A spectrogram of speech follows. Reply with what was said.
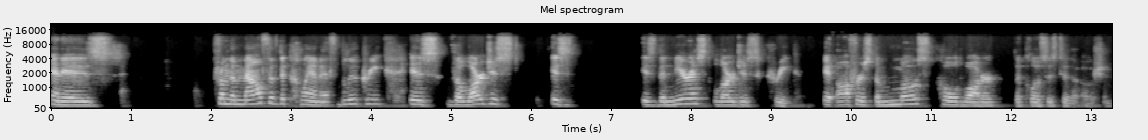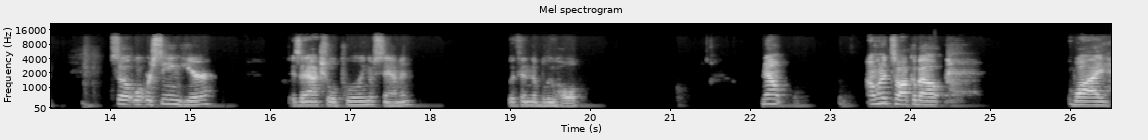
and is from the mouth of the Klamath, Blue Creek is the largest, is, is the nearest largest creek. It offers the most cold water, the closest to the ocean. So what we're seeing here is an actual pooling of salmon within the blue hole. Now, I want to talk about why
